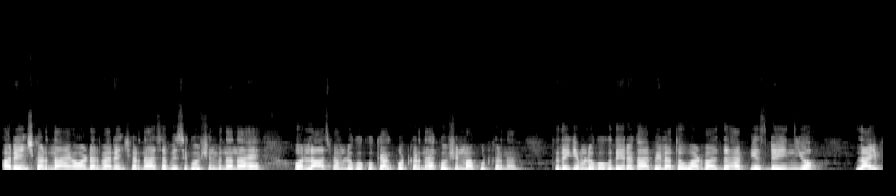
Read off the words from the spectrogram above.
अरेंज करना है ऑर्डर में अरेंज करना है, सभी से क्वेश्चन बनाना है और लास्ट में हम लोगों को क्या पुट करना है? क्वेश्चन मार्क पुट करना है। तो देखिए, हम लोगों को दे रखा है, पहला तो what was the happiest day in your life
